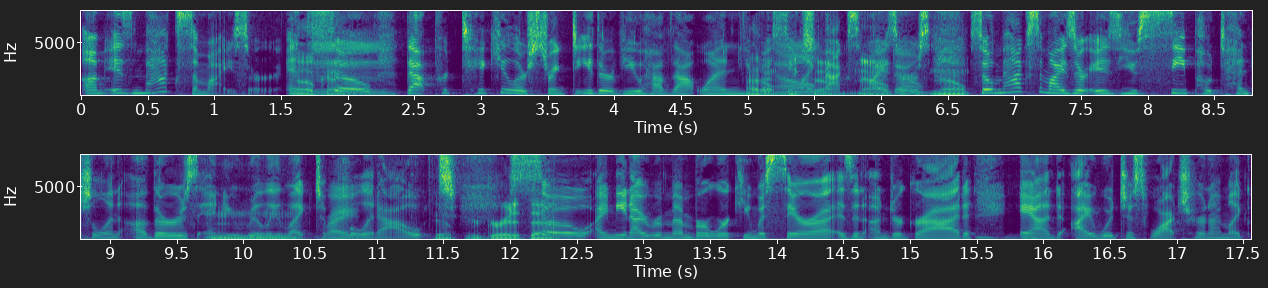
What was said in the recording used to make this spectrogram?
um, is maximizer. And Okay. so mm. that particular strength, do either of you have that one? You I don't think like so. Maximizers. No. So maximizer is you see potential in others and you really mm. like to Right. pull it out. Yep, you're great at that. So I mean, I remember working with Sarah as an undergrad, mm-hmm. and I would just watch her, and I'm like,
